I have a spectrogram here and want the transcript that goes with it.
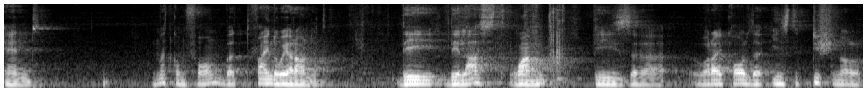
and not conform, but find a way around it. The, the last one is uh, what I call the institutional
